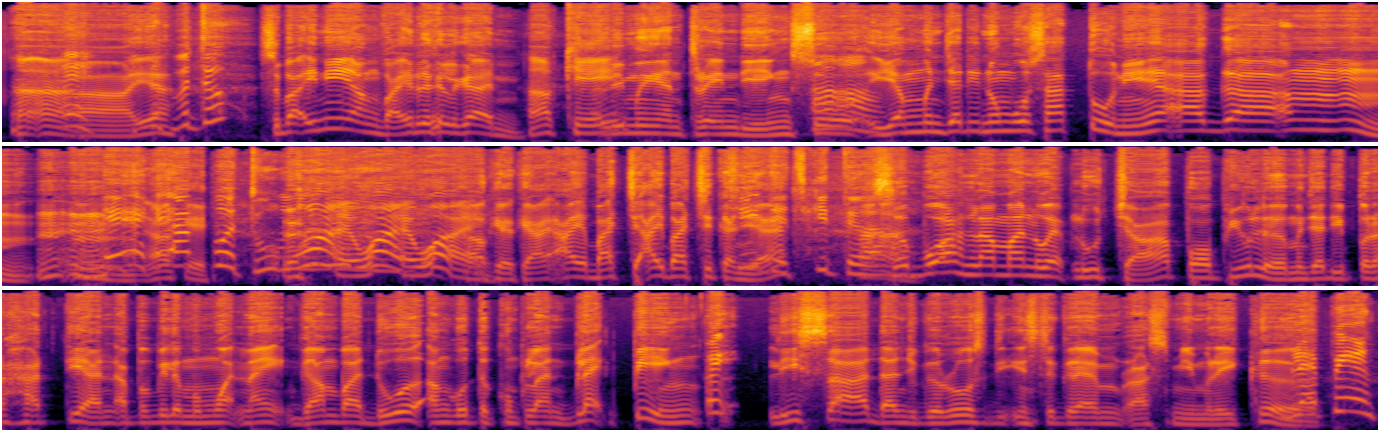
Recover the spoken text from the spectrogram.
Ha, ha. Eh, Ah, ya. apa tu? Sebab ini yang viral kan. Okey. Lima yang trending. So Ha. yang menjadi nombor satu ni agak mm, mm, mm. Eh, Okey. apa tu? Why, why, why? Okey okey, I baca I bacakan Cerita, ya. cerita. Ha. Sebuah laman web lucah popular menjadi perhatian apabila memuat naik gambar dua anggota kumpulan Blackpink, Eh. Lisa dan juga Rose di Instagram rasmi mereka. Blackpink yang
